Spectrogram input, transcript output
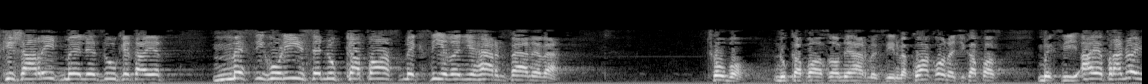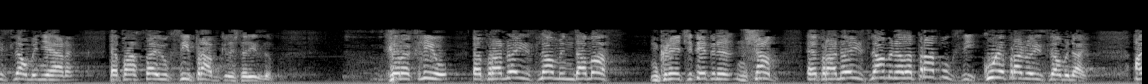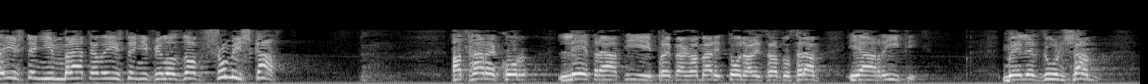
T'kish arrit me lexu këtë ajet, me siguri se nuk ka pas me u kthy edhe njëherë në fenë e vet. Që u bo? Nuk ka pas edhe njëherë me u kthy në vete. Ku ka qenë që ka pas me u kthy? Ai e pranoi islamin njëherë, e pastaj u kthy prapë në krishterizëm. Herakliu e pranoi islamin në Damask, në kryeqytetin e në Sham, e pranoi islamin edhe prapë u kthy. Kur e pranoi islamin ai? Ai ishte një mbret edhe ishte një filozof shumë i shkathtë. Atëherë kur letra atij prej pejgamerit tonë, a.s. i arriti, me lexu në Sham,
